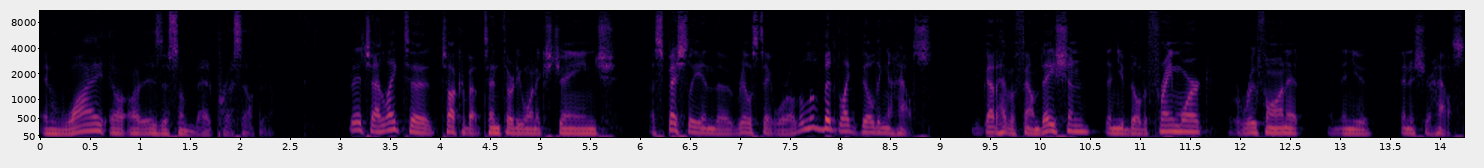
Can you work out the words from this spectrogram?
and why uh, is there some bad press out there? Rich, I like to talk about 1031 exchange, especially in the real estate world, a little bit like building a house. You've got to have a foundation, then you build a framework, put a roof on it, and then you finish your house.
